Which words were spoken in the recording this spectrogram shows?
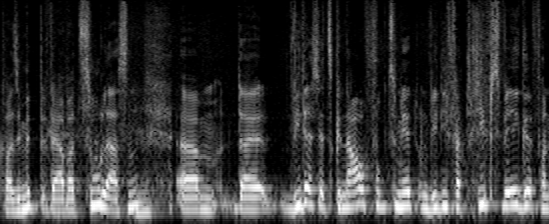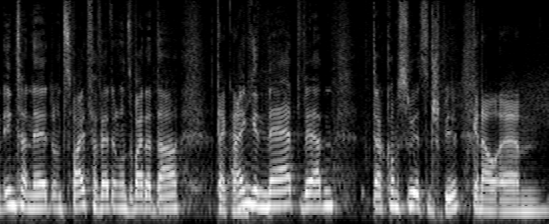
quasi Mitbewerber zulassen. Ähm, da, wie das jetzt genau funktioniert und wie die Vertriebswege von Internet und Zweitverwertung und so weiter da, Da eingenäht werden, da kommst du jetzt ins Spiel. Genau, ähm,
